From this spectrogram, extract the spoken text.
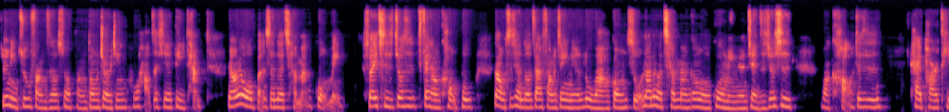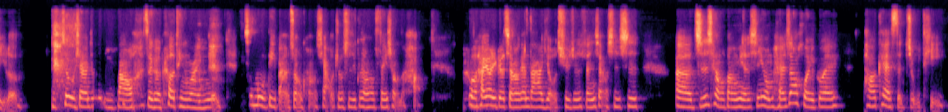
就是你租房子的时候，房东就已经铺好这些地毯。然后因为我本身对尘螨过敏，所以其实就是非常恐怖。那我之前都在房间里面录啊工作，那那个尘螨跟我的过敏源简直就是，哇靠，就是开 party 了。所以我现在就是移到 这个客厅外面是木地板的状况下，我就是状况非常的好。我还有一个想要跟大家有趣就是分享是是，呃，职场方面是因为我们还是要回归 podcast 的主题。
